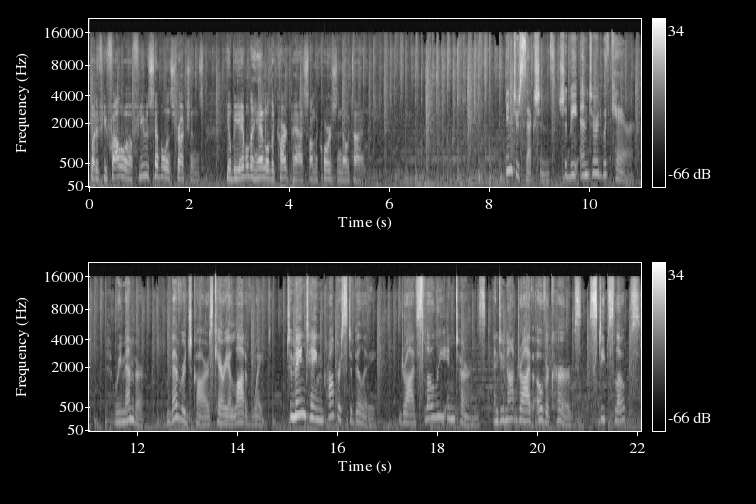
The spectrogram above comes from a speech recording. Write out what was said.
But if you follow a few simple instructions, you'll be able to handle the cart paths on the course in no time. Intersections should be entered with care. Remember, beverage cars carry a lot of weight. To maintain proper stability, drive slowly in turns and do not drive over curbs, steep slopes,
